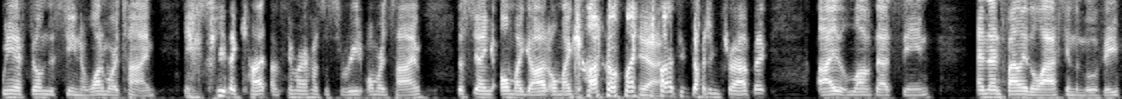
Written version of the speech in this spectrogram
we need to film this scene one more time." You see the cut of him running across the street one more time, just saying, "Oh my god, oh my god, oh my Yeah. god," he's dodging traffic. I love that scene. And then finally, the last scene in the movie,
